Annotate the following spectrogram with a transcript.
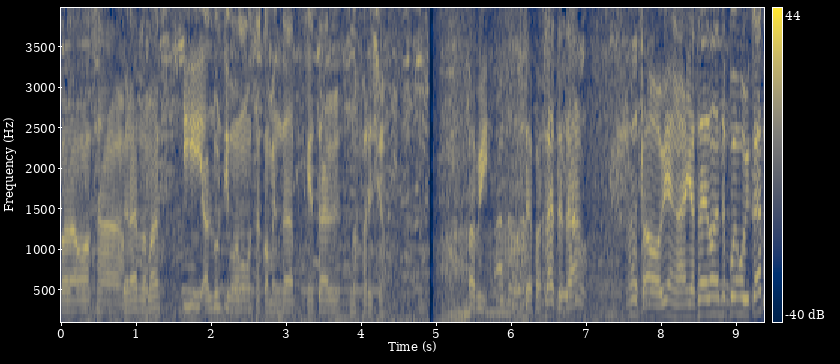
Ahora vamos a esperar nomás. Y al último vamos a comentar qué tal nos pareció. Papi, te pasaste, ¿sabes? Todo bien, ¿ah? ¿ya sabes dónde te pueden ubicar?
